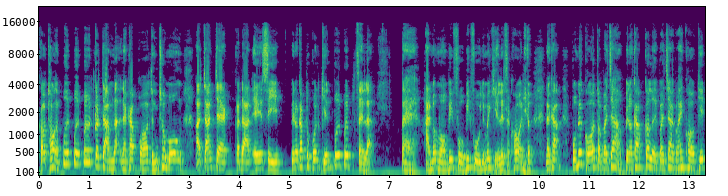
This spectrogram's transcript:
เขาท่องกันปื๊ดปื๊ดปื๊ดก็จำละนะครับพอถึงชั่วโมงอาจารย์แจกกระดาษ A4 พี่น้องครับทุกคนเขียนปื๊ดปื๊ดเสร็จแล้ว แต่หันมามองพี่ฟูพี่ฟูยังไม่เขียนเลยสักข้อเดียวนะครับ ผมเลยขอต่อพระเจ้าพี่น้องครับก็เลยพระเจ้าก็ให้ข้อคิด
